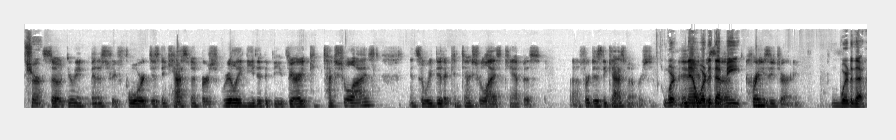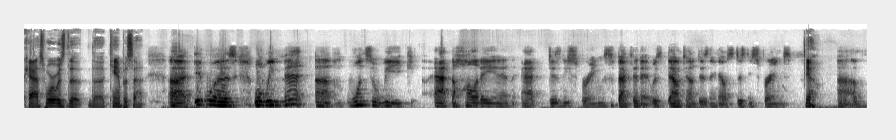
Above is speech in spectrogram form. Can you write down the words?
Sure. So doing ministry for Disney cast members really needed to be very contextualized, and so we did a contextualized campus uh, for Disney cast members. Where, now, where did that meet? Crazy journey. Where did that cast? Where was the the campus at? Uh, it was well, we met um, once a week at the Holiday Inn at Disney Springs. Back then, it was downtown Disney. Now it's Disney Springs. Yeah. Um,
